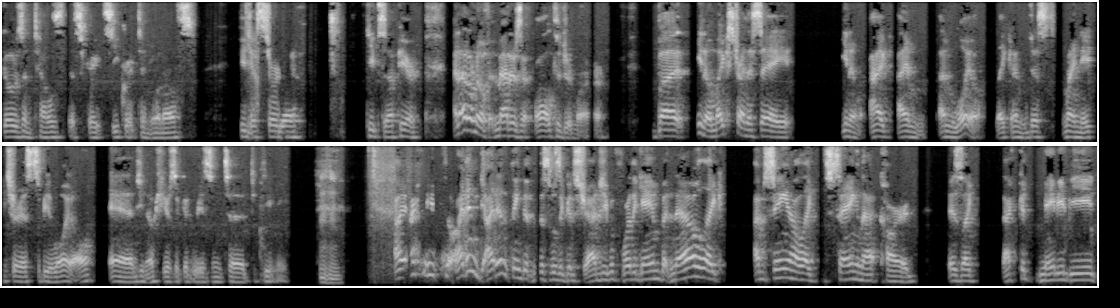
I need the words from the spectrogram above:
goes and tells this great secret to anyone else. He Yeah. just sort of keeps it up here. And I don't know if it matters at all to Jamar. But, you know, Mike's trying to say, you know, I, I'm I'm loyal. Like I'm just my nature is to be loyal. And, you know, here's a good reason to, to keep me. Mhm. I actually so I didn't I didn't think that this was a good strategy before the game, but now like I'm seeing how like saying that card is like that could maybe be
